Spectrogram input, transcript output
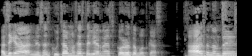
Así que nada, nos escuchamos este viernes con otro podcast. Hasta entonces.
